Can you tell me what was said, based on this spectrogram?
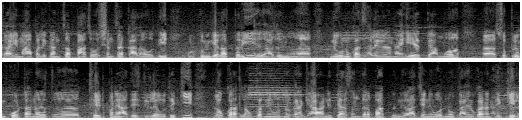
काही महापालिकांचा पाच वर्षांचा कालावधी उलटून गेला तरी अजून निवडणुका झालेल्या नाही आहेत. त्यामुळं सुप्रीम कोर्टानं थेटपणे आदेश दिले होते की लवकरात लवकर निवडणुका घ्या आणि त्या संदर्भात राज्य निवडणूक आयोगानं देखील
